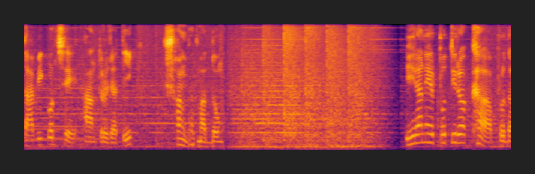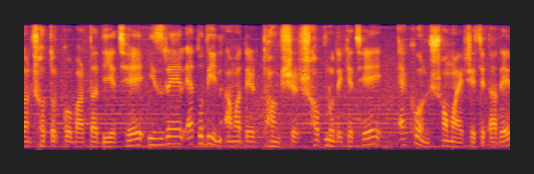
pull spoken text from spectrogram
দাবি করছে আন্তর্জাতিক সংবাদ মাধ্যম। ইরানের প্রতিরক্ষা প্রধান সতর্ক বার্তা দিয়েছে, ইসরায়েল এতদিন আমাদের ধ্বংসের স্বপ্ন দেখেছে, এখন সময় এসেছে তাদের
